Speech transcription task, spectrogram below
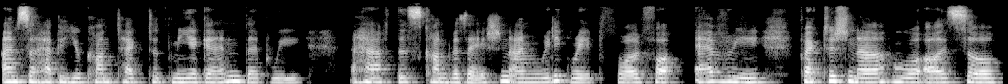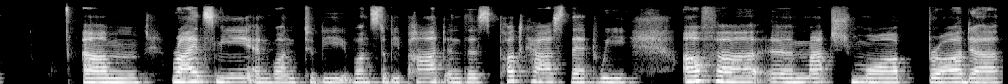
I'm so happy you contacted me again, that we have this conversation. I'm really grateful for every practitioner who also um, writes me and want to be wants to be part in this podcast that we offer a much more broader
